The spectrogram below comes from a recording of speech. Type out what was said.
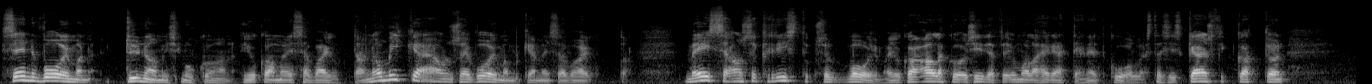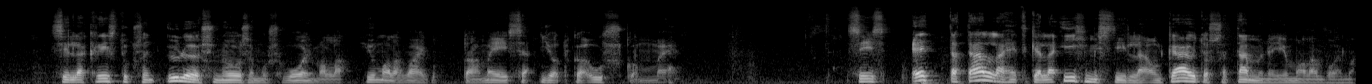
Sen voiman dynamis mukaan, joka meissä vaikuttaa. No mikä on se voima, mikä meissä vaikuttaa? Meissä on se Kristuksen voima, joka alkoi siitä, että Jumala herätti hänet kuolleesta. Siis käysti katsoen sillä Kristuksen ylösnousemusvoimalla Jumala vaikuttaa meissä, jotka uskomme. Siis, että tällä hetkellä ihmisillä on käytössä tämmöinen Jumalan voima,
